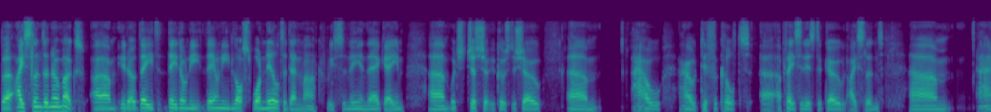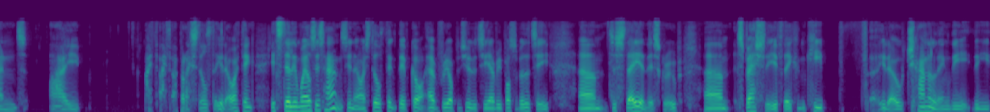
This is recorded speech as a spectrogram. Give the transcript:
but Iceland are no mugs. Um, you know they they only they only lost one 0 to Denmark recently in their game, um, which just goes to show um, how how difficult uh, a place it is to go Iceland, um, and I, I, I, but I still, you know, I think it's still in Wales's hands. You know, I still think they've got every opportunity, every possibility um, to stay in this group, um, especially if they can keep you know channeling the the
